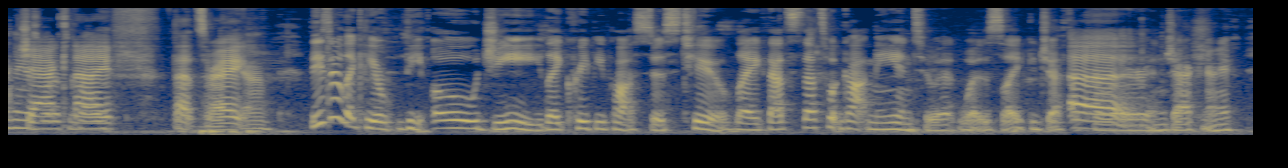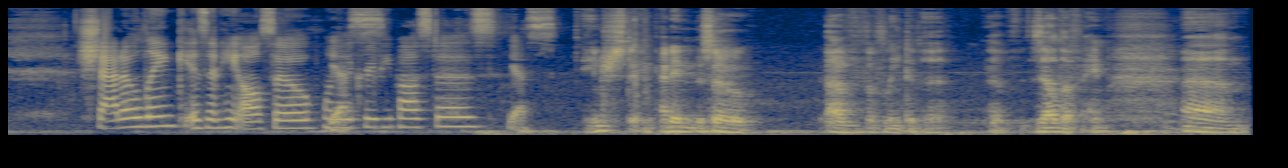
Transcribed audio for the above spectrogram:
I think is what it's called. jackknife. That's right. Yeah. These are like the the OG like creepy pastas too. Like that's that's what got me into it was like Jeff the Uh, Killer and Jackknife. Shadow Link, isn't he also one Yes. of the creepy pastas? Yes. Interesting. I didn't. So, of, of Link to the of Zelda fame. Um,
